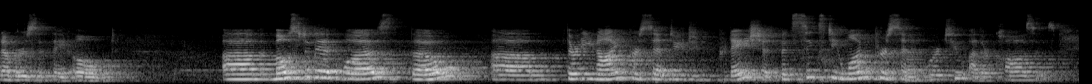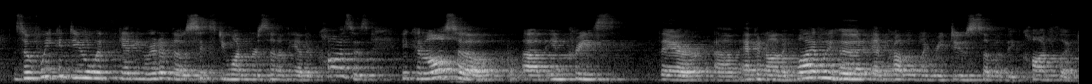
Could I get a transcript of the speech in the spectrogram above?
numbers that they owned. Um, most of it was, though, 39% um, due to predation, but 61% were to other causes. And so if we can deal with getting rid of those 61% of the other causes, it can also um, increase their um, economic livelihood and probably reduce some of the conflict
